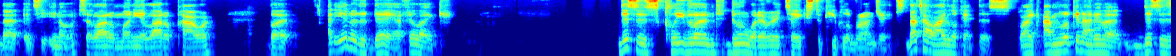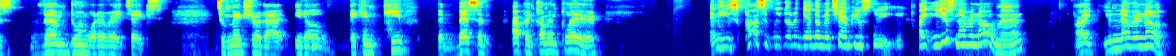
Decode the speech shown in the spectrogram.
that it's you know it's a lot of money, a lot of power, but at the end of the day, I feel like this is Cleveland doing whatever it takes to keep LeBron James. That's how I look at this. Like I'm looking at it like this is them doing whatever it takes to make sure that you know they can keep the best and up and coming player. And he's possibly gonna get them a Champions League. Like you just never know, man. Like you never know.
